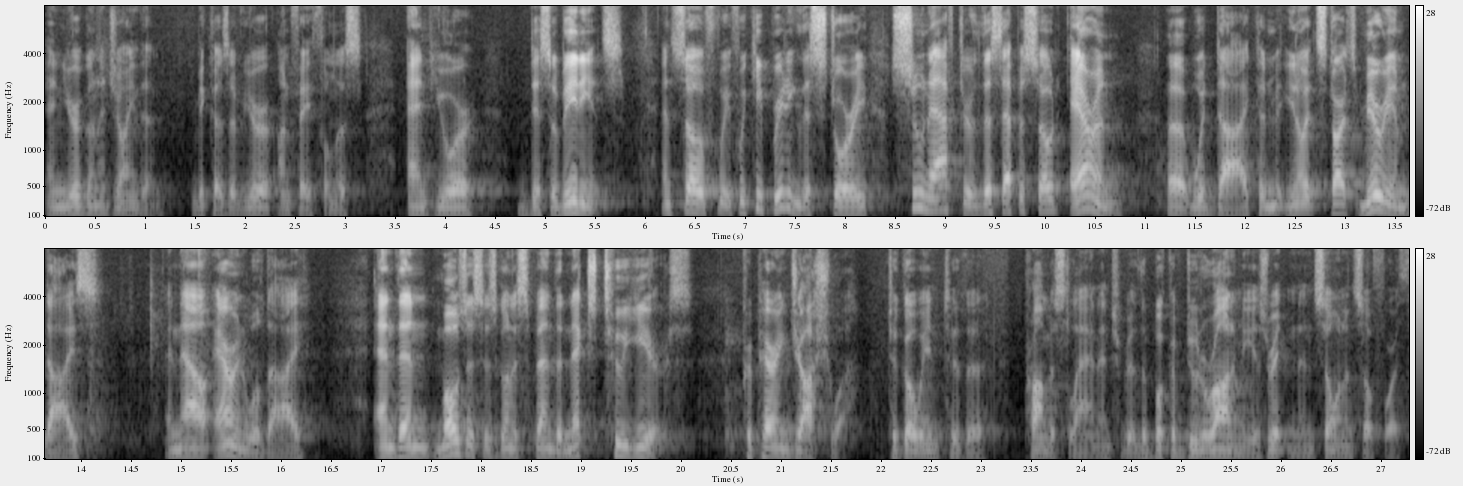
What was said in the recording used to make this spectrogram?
and you're going to join them because of your unfaithfulness and your disobedience. And so if we, if we keep reading this story, soon after this episode, Aaron uh, would die. You know, it starts, Miriam dies, and now Aaron will die. And then Moses is going to spend the next two years preparing Joshua to go into the promised land. And the book of Deuteronomy is written and so on and so forth.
